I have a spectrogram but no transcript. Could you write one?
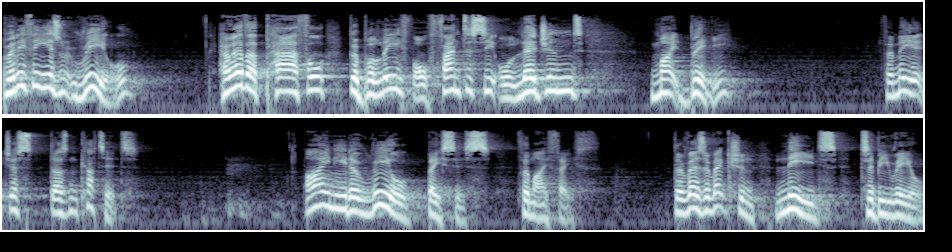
But if he isn't real, However powerful the belief or fantasy or legend might be, for me it just doesn't cut it. I need a real basis for my faith. The resurrection needs to be real.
